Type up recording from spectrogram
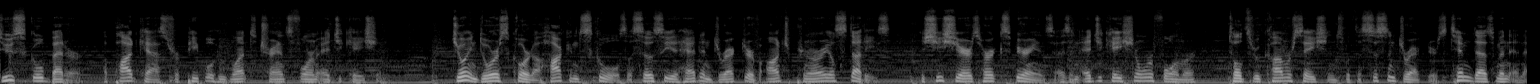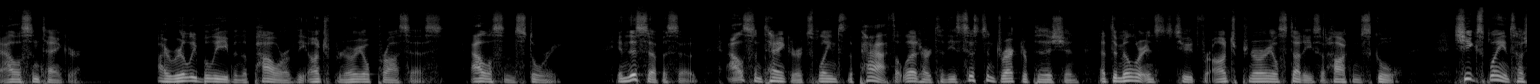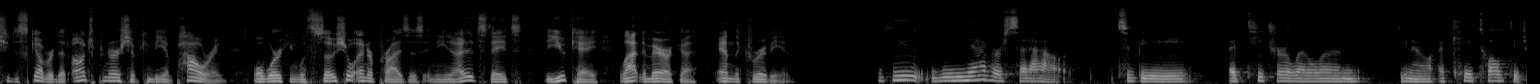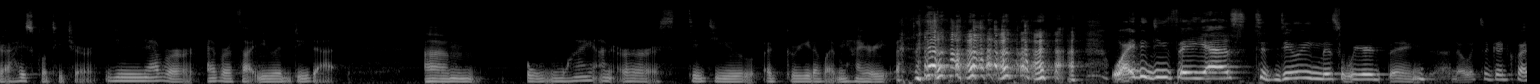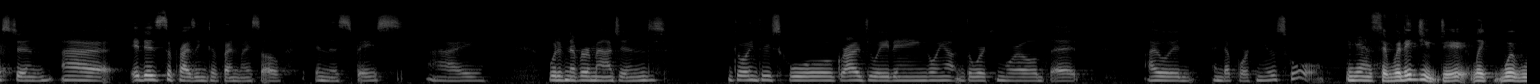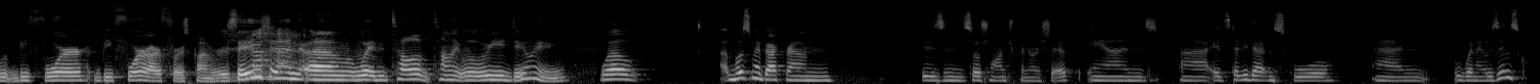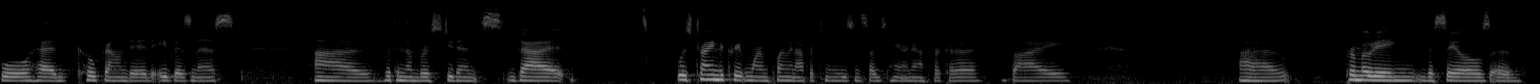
Do School Better, a podcast for people who want to transform education. Join Doris Korda, Hawken Schools Associate Head and Director of Entrepreneurial Studies, as she shares her experience as an educational reformer told through conversations with Assistant Directors Tim Desmond and Alison Tanker. I really believe in the power of the entrepreneurial process. Alison's story. In this episode, Alison Tanker explains the path that led her to the assistant director position at the Miller Institute for Entrepreneurial Studies at Hawken School. She explains how she discovered that entrepreneurship can be empowering while working with social enterprises in the United States, the UK, Latin America, and the Caribbean. You never set out to be a teacher, let alone, you know, a K 12 teacher, a high school teacher. You never, ever thought you would do that. Um, why on earth did you agree to let me hire you? why did you say yes to doing this weird thing? No, it's a good question. Uh, it is surprising to find myself in this space. I would have never imagined going through school, graduating, going out into the working world that I would end up working at a school. Yeah. So, what did you do? Like, what, what, before before our first conversation? um, what, tell tell me, what were you doing? Well, uh, most of my background is in social entrepreneurship, and uh, I had studied that in school. And when I was in school, had co-founded a business uh, with a number of students that was trying to create more employment opportunities in sub-Saharan Africa by uh, promoting the sales of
